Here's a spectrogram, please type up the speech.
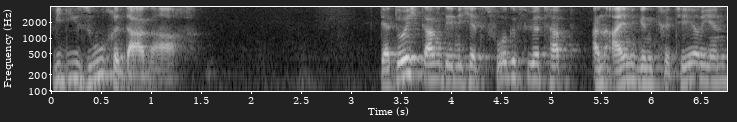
wie die Suche danach. Der Durchgang, den ich jetzt vorgeführt habe, an einigen Kriterien,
